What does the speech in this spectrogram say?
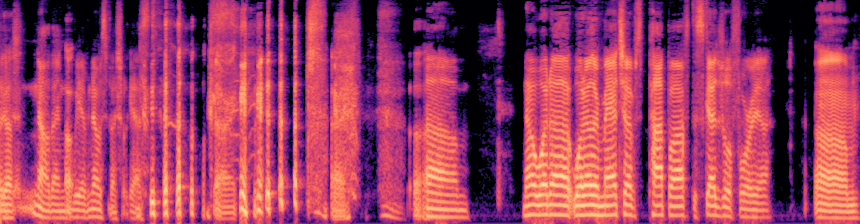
special guest. no, then Oh. we have no special guest. All right. All right. Uh, um, no, what uh, what other matchups pop off the schedule for you? Um,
